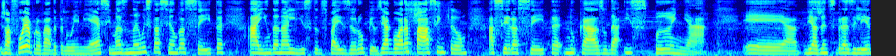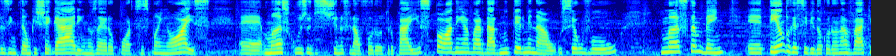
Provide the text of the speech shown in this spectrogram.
já foi aprovada pelo OMS, mas não está sendo aceita ainda na lista dos países europeus. E agora passa, então, a ser aceita no caso da Espanha. É, viajantes brasileiros, então, que chegarem nos aeroportos espanhóis, é, mas cujo destino final for outro país, podem aguardar no terminal o seu voo, mas também é, tendo recebido a Coronavac,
